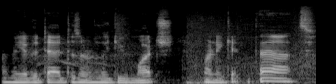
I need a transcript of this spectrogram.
Army of the Dead doesn't really do much. I'm going to get that.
